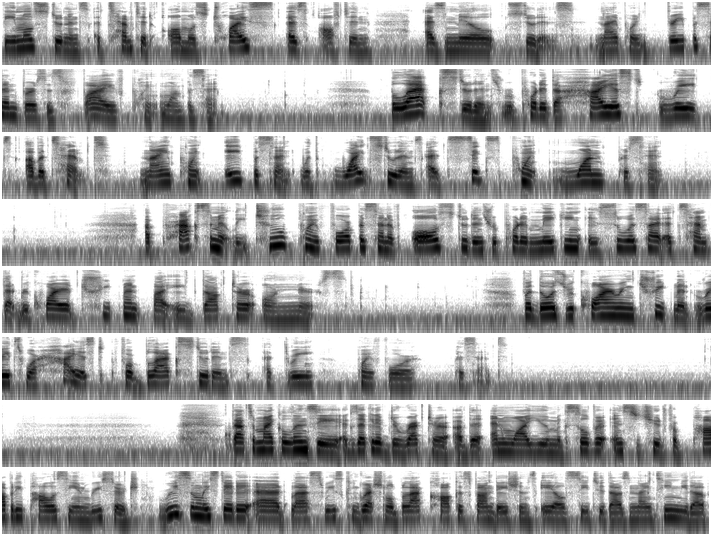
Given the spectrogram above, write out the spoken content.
Female students attempted almost twice as often as male students, 9.3% versus 5.1%. Black students reported the highest rate of attempt, 9.8%, with white students at 6.1%. Approximately 2.4% of all students reported making a suicide attempt that required treatment by a doctor or nurse. For those requiring treatment, rates were highest for black students at 3.4%. Dr. Michael Lindsey, Executive Director of the NYU McSilver Institute for Poverty Policy and Research, recently stated at last week's Congressional Black Caucus Foundation's ALC 2019 meetup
